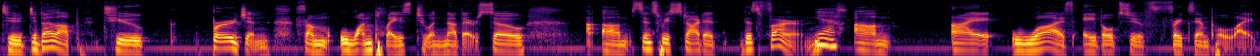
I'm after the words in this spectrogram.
to develop to burgeon from one place to another. So, um, since we started this firm, yes, um, I was able to, for example, like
